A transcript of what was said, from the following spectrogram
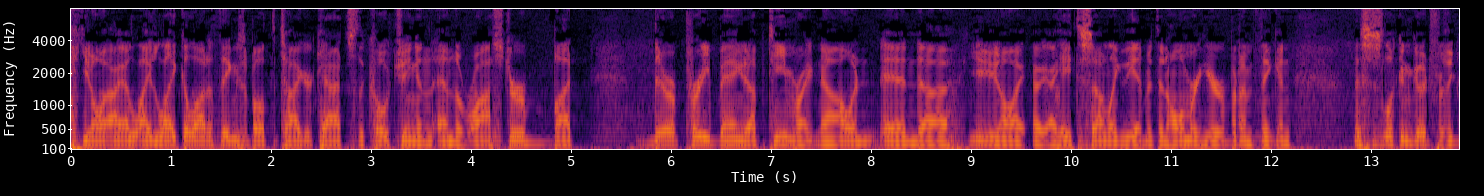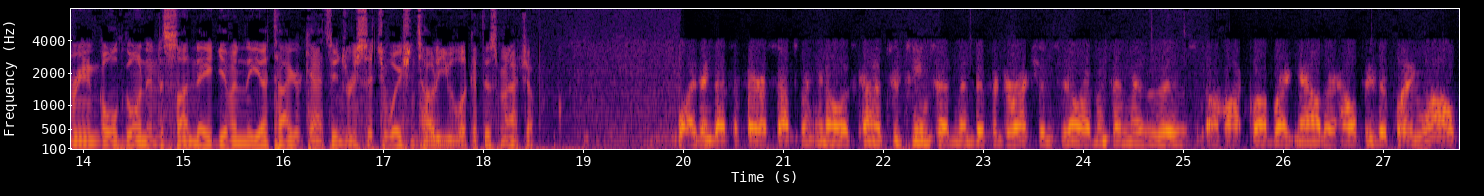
you know, I, I like a lot of things about the Tiger Cats, the coaching and and the roster, but they're a pretty banged up team right now, and and uh, you know I, I hate to sound like the Edmonton homer here, but I'm thinking this is looking good for the green and gold going into Sunday, given the uh, Tiger Cats injury situations. How do you look at this matchup? Well, I think that's a fair assessment. You know, it's kind of two teams heading in different directions. You know, Edmonton is, is a hot club right now. They're healthy. They're playing well.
